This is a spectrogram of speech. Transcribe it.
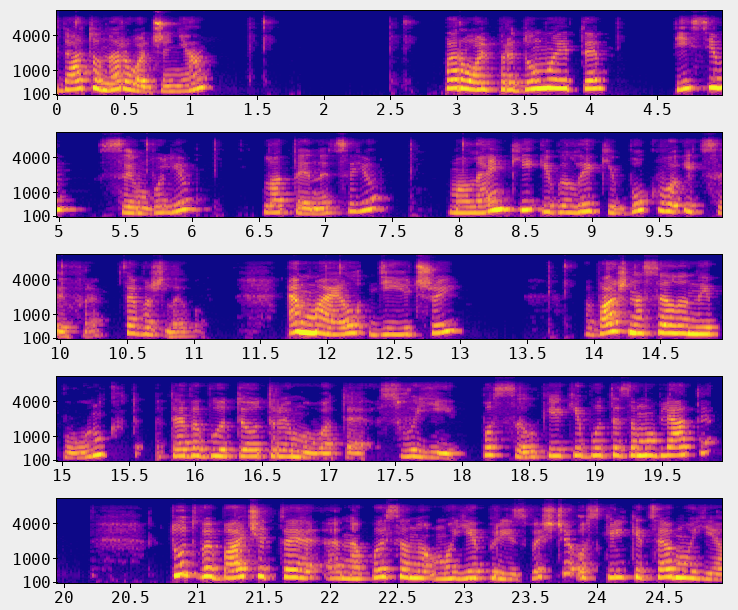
дату народження, пароль придумуєте 8 символів латиницею, маленькі і великі букви і цифри. Це важливо. Емейл діючий, ваш населений пункт, де ви будете отримувати свої посилки, які будете замовляти. Тут ви бачите е, написано моє прізвище, оскільки це моє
